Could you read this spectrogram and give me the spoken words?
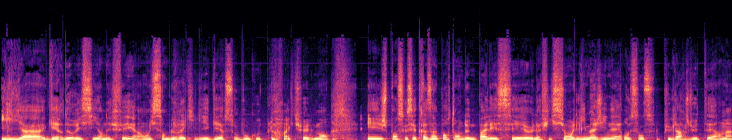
Il y a guerre de récits, en effet. Il semblerait qu'il y ait guerre sur beaucoup de plans actuellement. Et je pense que c'est très important de ne pas laisser euh, la fiction et l'imaginaire, au sens plus large du terme,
